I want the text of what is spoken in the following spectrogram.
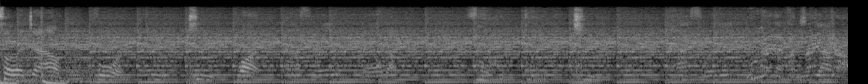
slow it down. Four, three, two, one. Halfway and up. Four, three, two, halfway and up. You got it.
